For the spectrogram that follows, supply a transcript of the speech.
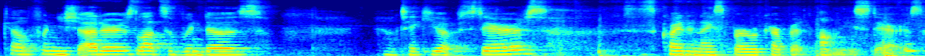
California shutters, lots of windows. I'll take you upstairs. This is quite a nice Berber carpet on these stairs.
